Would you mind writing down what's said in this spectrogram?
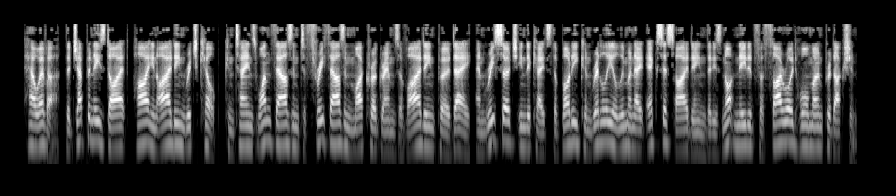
However, the Japanese diet, high in iodine-rich kelp, contains 1,000 to 3,000 micrograms of iodine per day, and research indicates the body can readily eliminate excess iodine that is not needed for thyroid hormone production.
